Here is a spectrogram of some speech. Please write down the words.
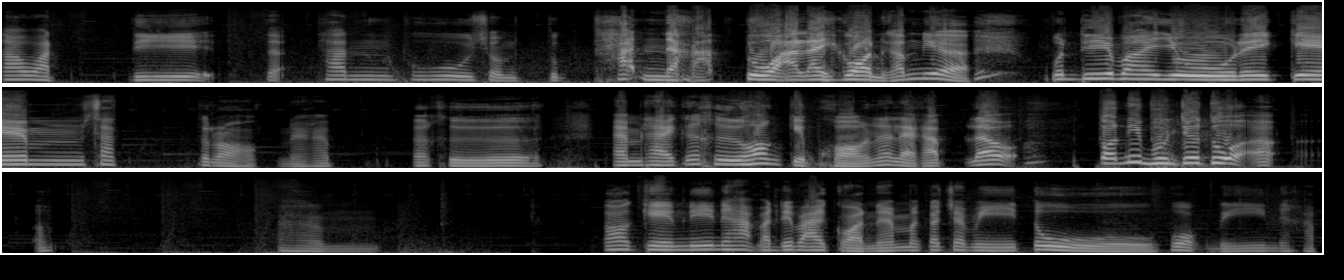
สวัสดีท่านผู้ชมทุกท่านนะครับ ตัวอะไรก่อนครับเนี่ย วันนี้มาอยู่ในเกมสตรอกนะครับ ก็คือแปลเป็นไทยก็คือห้องเก็บของนั่นแหละครับ แล้วตอนนี้ผมเจอตัวอืมก็เกมนี้นะครับอธิบายก่อนนะมันก็จะมีตู้พวกนี้นะครับ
